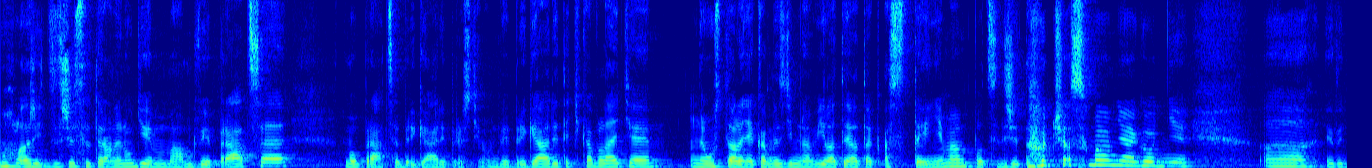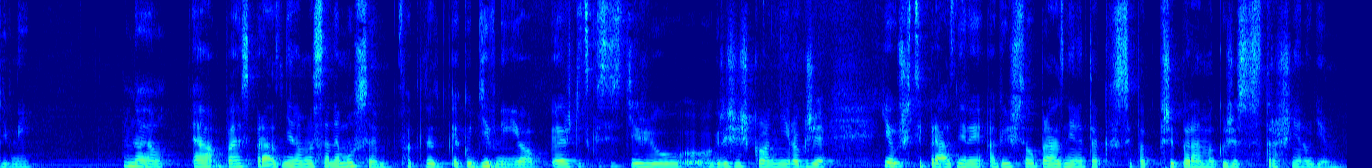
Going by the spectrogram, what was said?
mohla říct, že se teda nenudím, mám dvě práce, nebo práce brigády, prostě mám dvě brigády teďka v létě, neustále někam jezdím na výlety a tak a stejně mám pocit, že toho času mám nějak hodně. A je to divný. No jo, já úplně s prázdninama se nemusím. Fakt je to jako divný, jo. Já vždycky si stěžuju, když je školní rok, že já už chci prázdniny a když jsou prázdniny, tak si pak připadám, jako že se strašně nudím.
